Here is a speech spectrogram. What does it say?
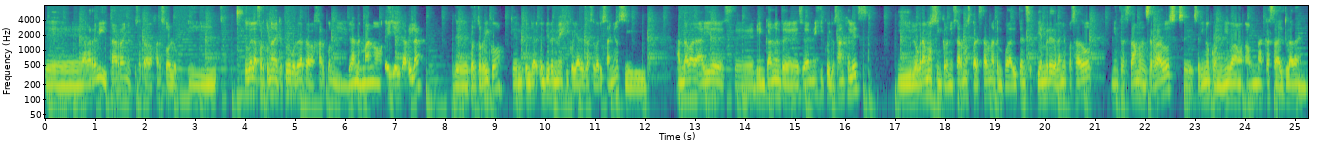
eh, agarré mi guitarra y me puse a trabajar solo. Y tuve la fortuna de que pude volver a trabajar con mi gran hermano AJ Dávila de Puerto Rico, que él, vive en México ya desde hace varios años y andaba ahí este, brincando entre Ciudad de México y Los Ángeles y logramos sincronizarnos para estar una temporadita en septiembre del año pasado. Mientras estábamos encerrados, se, vino conmigo a, una casa aislada en,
